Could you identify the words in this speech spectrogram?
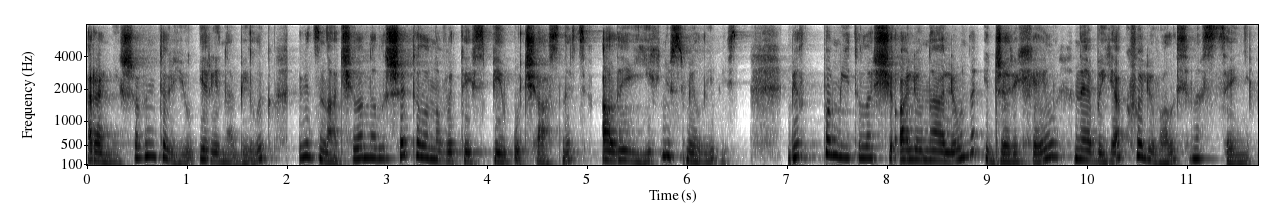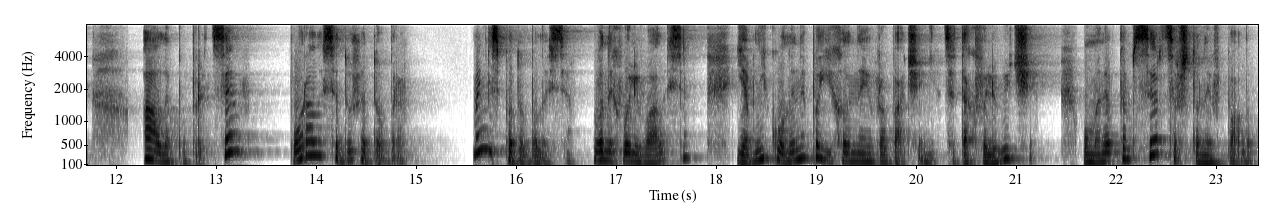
Раніше в інтерв'ю Ірина Білик відзначила не лише талановитий спів учасниць, але й їхню сміливість. Білик помітила, що Альона Альона і Джері Хейл неабияк хвилювалися на сцені, але, попри це, впоралися дуже добре. Мені сподобалося. Вони хвилювалися. Я б ніколи не поїхала на Євробачення. Це так хвилююче. У мене б там серце в штани впало.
